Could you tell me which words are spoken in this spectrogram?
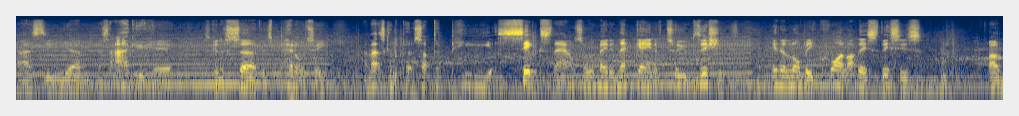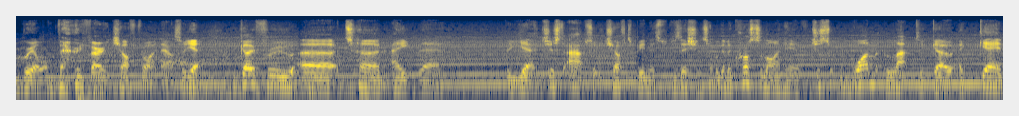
as the um, as Agu here is going to serve its penalty and that's going to put us up to P6 now. So we've made a net gain of two positions in a lobby quite like this. This is unreal. I'm very very chuffed right now. So yeah we go through uh, turn 8 there. But yeah just absolutely chuffed to be in this position. So we're going to cross the line here just one lap to go again.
